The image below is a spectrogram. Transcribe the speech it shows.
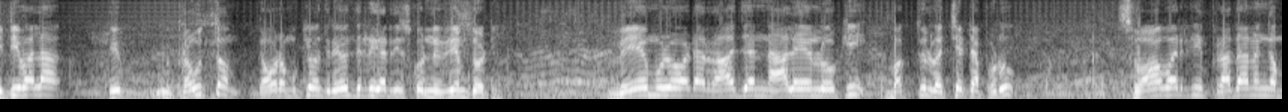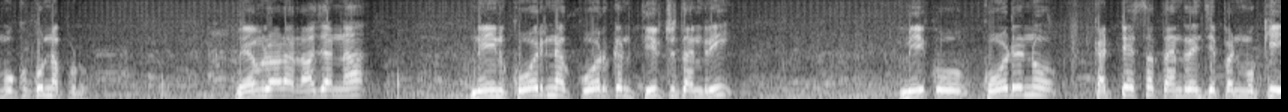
ఇటీవల ప్రభుత్వం గౌరవ ముఖ్యమంత్రి రేవంత్ రెడ్డి గారు తీసుకున్న నిర్ణయంతో వేములవాడ రాజన్న ఆలయంలోకి భక్తులు వచ్చేటప్పుడు స్వామివారిని ప్రధానంగా మొక్కుకున్నప్పుడు వేములవాడ రాజన్న నేను కోరిన కోరికను తీర్చు తండ్రి మీకు కోడెను కట్టేస్తా తండ్రి అని చెప్పని మొక్కి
